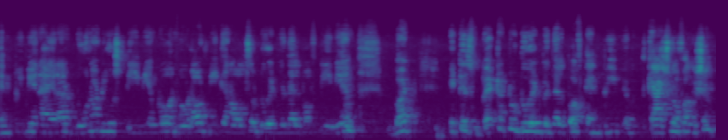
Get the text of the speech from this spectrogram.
NPV and IRR. Do not use TVM row. No doubt we can also do it with the help of TVM, but it is better to do it with the help of NPV cash flow function.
